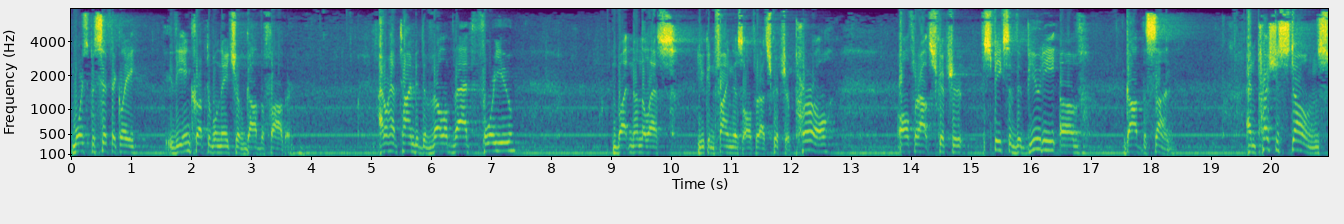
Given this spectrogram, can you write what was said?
More specifically, the incorruptible nature of God the Father. I don't have time to develop that for you, but nonetheless, you can find this all throughout Scripture. Pearl, all throughout Scripture, speaks of the beauty of God the Son. And precious stones,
